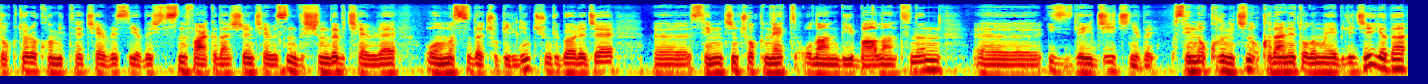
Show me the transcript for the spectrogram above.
doktora komite çevresi ya da işte sınıf arkadaşların çevresinin dışında bir çevre olması da çok ilginç. Çünkü böylece e, senin için çok net olan bir bağlantının e, izleyici için ya da senin okurun için o kadar net olamayabileceği ya da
